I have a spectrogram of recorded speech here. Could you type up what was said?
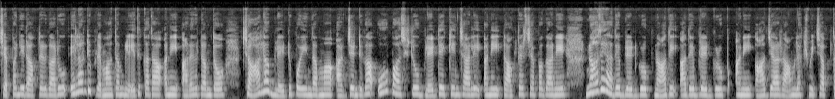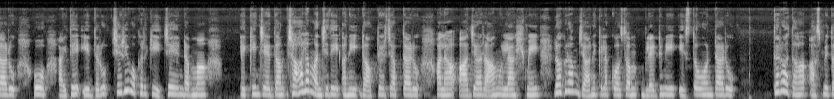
చెప్పండి డాక్టర్ గారు ఎలాంటి ప్రమాదం లేదు కదా? అని అడగటంతో చాలా బ్లడ్ పోయిందమ్మా అర్జెంటుగా ఓ పాజిటివ్ బ్లడ్ ఎక్కించాలి అని డాక్టర్ చెప్పగానే నాది అదే బ్లడ్ గ్రూప్ నాది అదే బ్లడ్ గ్రూప్ అని అని ఆజా రామలక్ష్మి చెప్తారు. ఓ అయితే ఇద్దరు చెరి ఒకరికి ఇచ్చేయండమ్మా. ఎక్కించేద్దాం చాలా మంచిది అని డాక్టర్ చెప్తారు. అలా ఆజా రామలక్ష్మి రఘురాం జానకిల కోసం బ్లడ్ని ఇస్తూ ఉంటారు. తర్వాత అస్మిత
